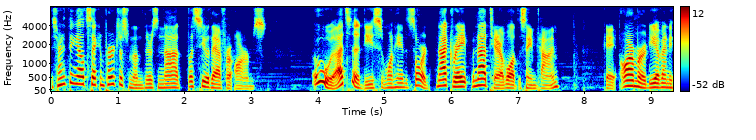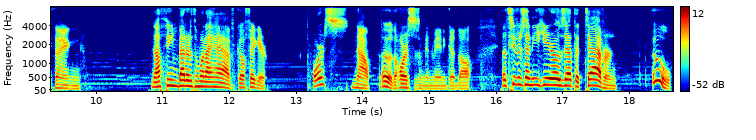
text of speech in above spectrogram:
Is there anything else I can purchase from them? There's not. Let's see what they have for arms. Ooh, that's a decent one-handed sword. Not great, but not terrible at the same time. Okay, armor. Do you have anything? Nothing better than what I have. Go figure. Horse? No. Oh, the horse isn't going to be any good at all. Let's see if there's any heroes at the tavern. Ooh,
